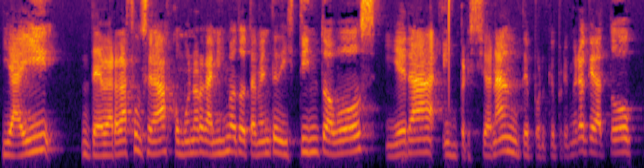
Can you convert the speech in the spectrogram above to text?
Y ahí de verdad funcionabas como un organismo totalmente distinto a vos y era impresionante, porque primero que era todo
